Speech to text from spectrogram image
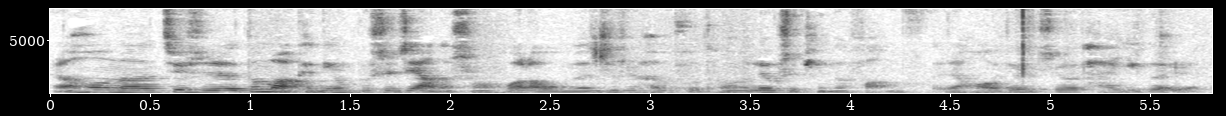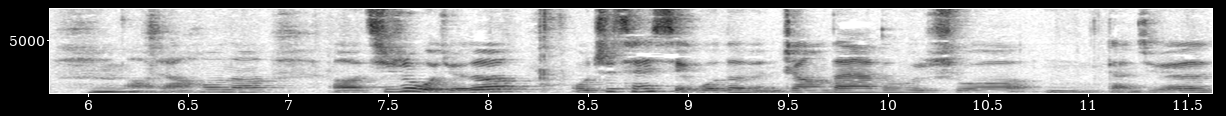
然后呢，就是东宝肯定不是这样的生活了，我们就是很普通的六十平的房子，然后就只有他一个人。嗯啊，然后呢，呃，其实我觉得我之前写过的文章，大家都会说，嗯，感觉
